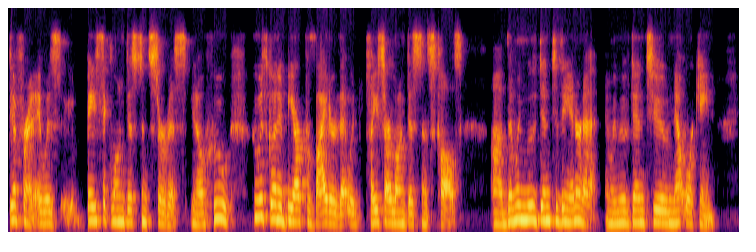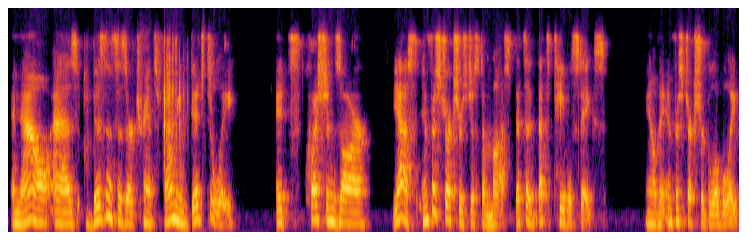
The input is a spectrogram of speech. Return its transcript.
different. It was basic long distance service. You know, who who was going to be our provider that would place our long distance calls? Um, then we moved into the internet and we moved into networking. And now, as businesses are transforming digitally, its questions are yes, infrastructure is just a must. That's a that's table stakes. You know, the infrastructure globally.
